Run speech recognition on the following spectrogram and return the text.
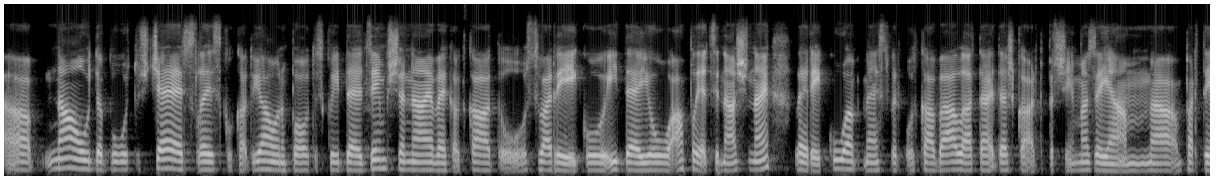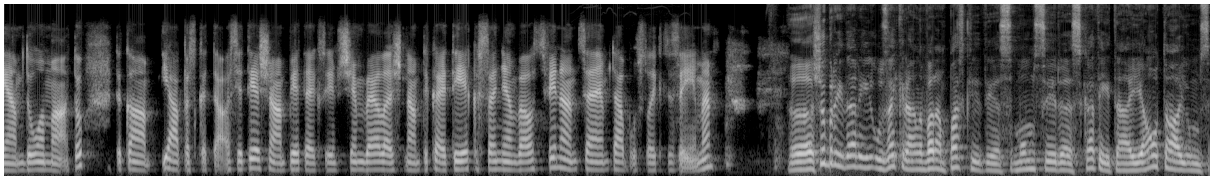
nav nauda būtu šķērslis kaut kādu jaunu politisku ideju dzimšanai vai kaut kādu svarīgu ideju apliecināšanai, lai arī ko mēs varbūt kā vēlētāji dažkārt par šīm mazajām partijām domātu. Tā kā jāpaskatās, ja tiešām pieteiksies šīm vēlēšanām tikai tie, kas saņem valsts finansējumu, tā būs slikta zīme. Šobrīd arī uz ekrāna varam paskatīties. Mums ir skatītāji jautājums,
